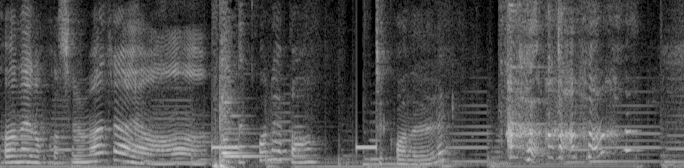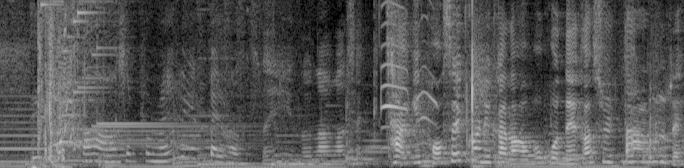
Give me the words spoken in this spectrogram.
꺼내놓고 술 마셔요. 꺼내봐 꺼낼래? 아 싶으면 헬기 빼야지 누나가 새끼 자기 벗을 거니까 나보고 내가 술 따르래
